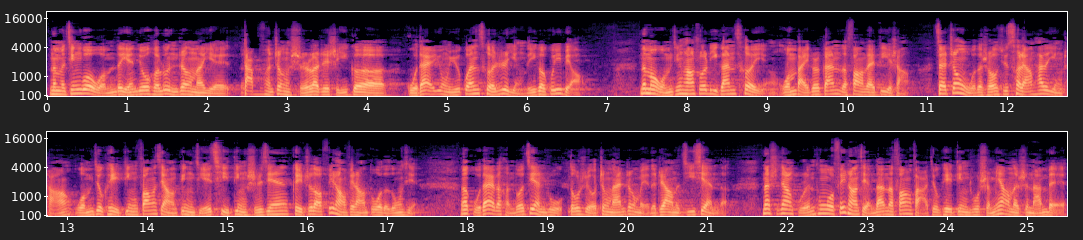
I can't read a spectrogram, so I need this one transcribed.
那么，经过我们的研究和论证呢，也大部分证实了这是一个古代用于观测日影的一个圭表。那么，我们经常说立竿测影，我们把一根杆子放在地上，在正午的时候去测量它的影长，我们就可以定方向、定节气、定时间，可以知道非常非常多的东西。那古代的很多建筑都是有正南正北的这样的基线的。那实际上，古人通过非常简单的方法，就可以定出什么样的是南北，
